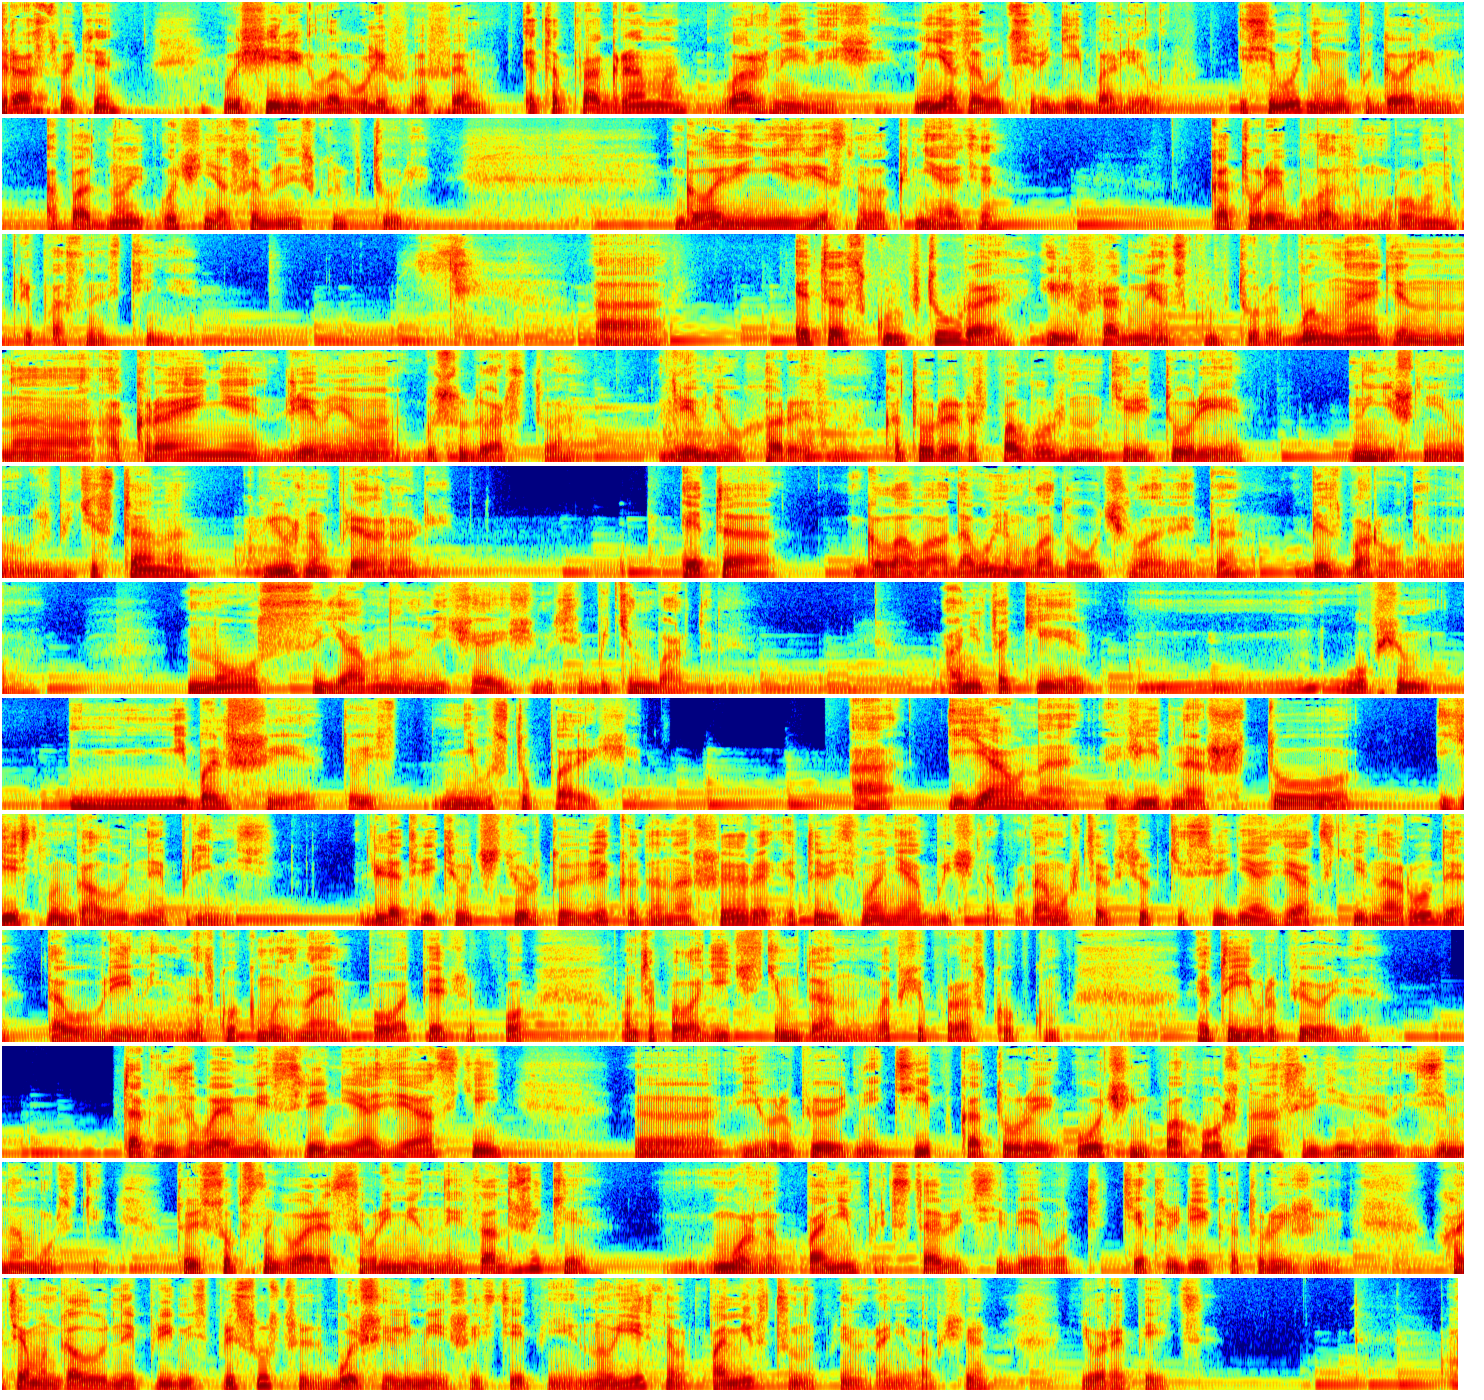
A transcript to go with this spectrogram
Здравствуйте. В эфире Глаголев ФМ. Это программа «Важные вещи». Меня зовут Сергей Болелов. И сегодня мы поговорим об одной очень особенной скульптуре. Голове неизвестного князя, которая была замурована в крепостной стене. А эта скульптура или фрагмент скульптуры был найден на окраине древнего государства, древнего Хорезма, который расположен на территории нынешнего Узбекистана в Южном Приорале. Это голова довольно молодого человека, безбородового, но с явно намечающимися бакенбардами. Они такие, в общем, небольшие, то есть не выступающие. А явно видно, что есть монголоидная примесь для 3-4 века до нашей эры это весьма необычно, потому что все-таки среднеазиатские народы того времени, насколько мы знаем, по, опять же, по антропологическим данным, вообще по раскопкам, это европеоиды. Так называемый среднеазиатский э, европеоидный тип, который очень похож на средиземноморский. То есть, собственно говоря, современные таджики – можно по ним представить себе вот тех людей, которые жили. Хотя монголоидная примесь присутствует в большей или меньшей степени, но есть, например, памирцы, например, они вообще европейцы.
